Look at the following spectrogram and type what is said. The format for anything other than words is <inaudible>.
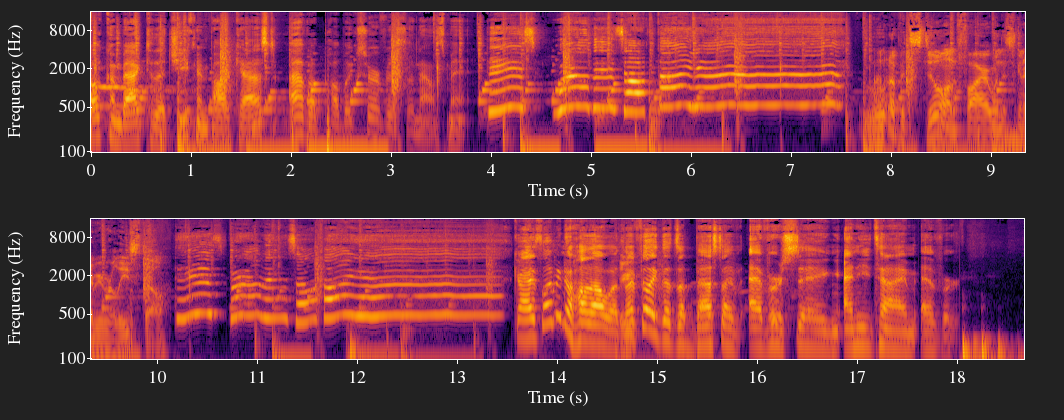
Welcome back to the Chiefman Podcast. I have a public service announcement. This world is on fire. I don't know if it's still on fire when this is going to be released, though. This world is on fire. Guys, let me know how that was. I feel like that's the best I've ever sang anytime ever.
